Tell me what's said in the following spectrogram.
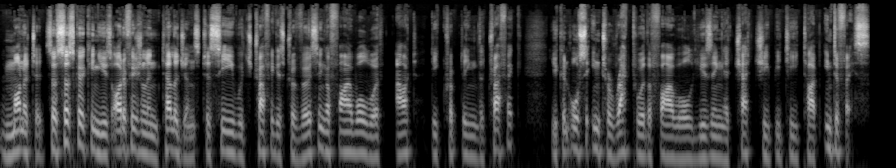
monitored. So Cisco can use artificial intelligence to see which traffic is traversing a firewall without decrypting the traffic. You can also interact with a firewall using a ChatGPT type interface.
